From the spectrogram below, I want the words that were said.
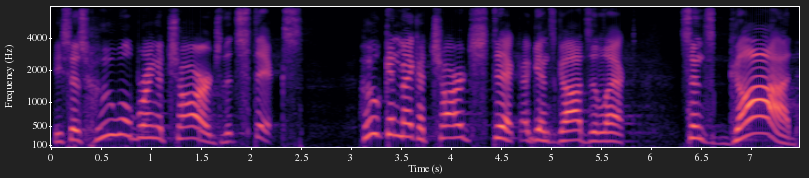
He says, Who will bring a charge that sticks? Who can make a charge stick against God's elect? Since God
